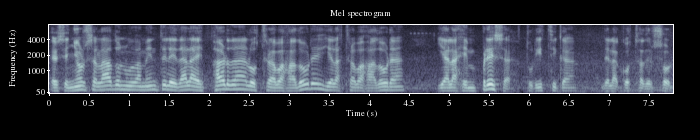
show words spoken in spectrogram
El señor Salado nuevamente le da la espalda a los trabajadores y a las trabajadoras y a las empresas turísticas de la Costa del Sol,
